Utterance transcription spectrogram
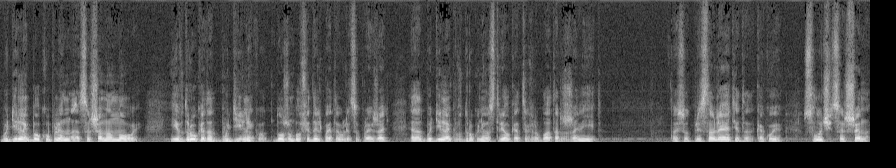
будильник был куплен э, совершенно новый. И вдруг этот будильник, вот должен был Фидель по этой улице проезжать, этот будильник, вдруг у него стрелка циферблата ржавеет. То есть, вот представляете, это какой случай совершенно.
